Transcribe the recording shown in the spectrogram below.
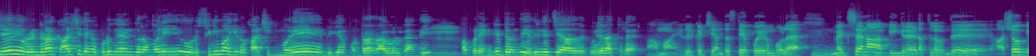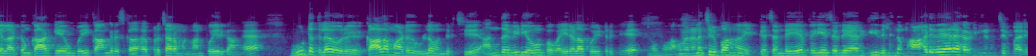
சரி ஒரு ரெண்டு நாள் கால் ஷீட் எங்க கொடுங்கங்கிற மாதிரி ஒரு சினிமா ஹீரோ கால் ஷீட் மாதிரியே பிஹேவ் பண்றாரு ராகுல் காந்தி. அப்புறம் எங்கிட்டு வந்து எதிர்கட்சியா வர்றது குஜராத்ல ஆமா எதிர்க்கட்சி அந்தஸ்தே போயிரும் போல. மெக்சனா அப்படிங்கிற இடத்துல வந்து அசோக் கெலாட்டும் கார்கேவும் போய் காங்கிரஸ்க்காக பிரச்சாரம் பண்ணலான்னு போயிருக்காங்க. கூட்டத்துல ஒரு காளமாடு உள்ள வந்துருச்சு. அந்த வீடியோவும் இப்ப வைரலா போயிட்டு இருக்கு அவங்க நினைச்சிருப்பாங்க எங்க சண்டையே பெரிய சண்டையா இருக்கு. இதுல இந்த மாடு வேற அப்படின்னு நினைச்சிருப்பாரு.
